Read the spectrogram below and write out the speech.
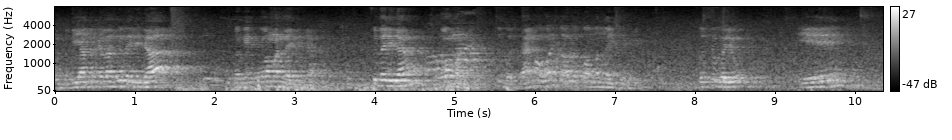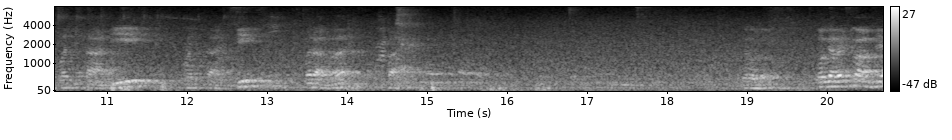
તો બી આપણે પહેલા શું લઈ લીધા તો કે કોમન લઈ લીધા શું લઈ લીધા કોમન તો બધામાં હોય તો આપણે કોમન લઈ શકીએ તો શું કર્યું એ વત્તા બી વત્તા સી બરાબર બાર બરોબર તો કે હવે શું આવશે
